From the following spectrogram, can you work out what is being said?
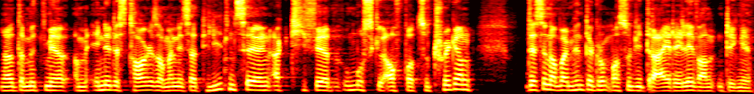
ja, damit mir am Ende des Tages auch meine Satellitenzellen aktiv werden, um Muskelaufbau zu triggern. Das sind aber im Hintergrund mal so die drei relevanten Dinge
